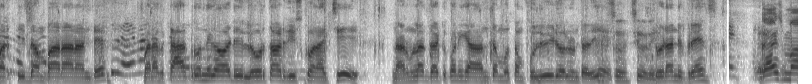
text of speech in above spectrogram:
మరి తీద్దాం పారా అని అంటే మనకు ట్రాక్టర్ ఉంది కాబట్టి లోడ్ తాడు తీసుకొని వచ్చి నడుములకు కట్టుకొని ఇక అంతా మొత్తం ఫుల్ వీడియోలు ఉంటది. చూడండి ఫ్రెండ్స్ గాయస్ మా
